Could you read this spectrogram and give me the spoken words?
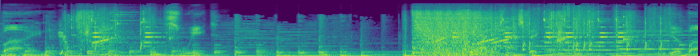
Divine. Sweet. Fantastic. Divine.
